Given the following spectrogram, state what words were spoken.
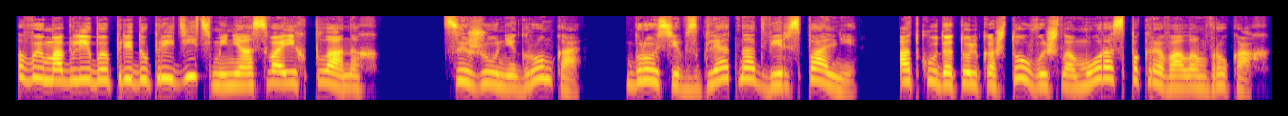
«Вы могли бы предупредить меня о своих планах?» Цежу негромко, бросив взгляд на дверь спальни, откуда только что вышла Мора с покрывалом в руках.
